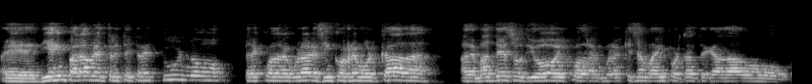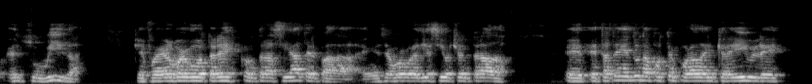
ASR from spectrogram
10 eh, imparables en 33 turnos, 3 cuadrangulares, 5 remolcadas. Además de eso, dio el cuadrangular quizá más importante que ha dado en su vida, que fue en el juego 3 contra Seattle, para, en ese juego de 18 entradas. Eh, está teniendo una postemporada increíble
